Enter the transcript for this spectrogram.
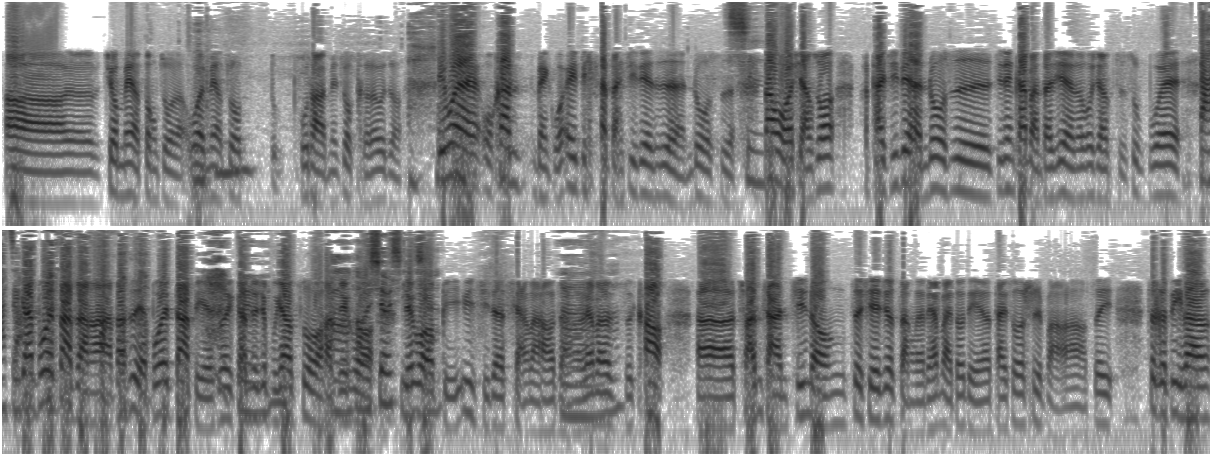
呃就没有动作了，我也没有做葡萄，也没做可乐，为什么？因为我看美国 ADR 台积电是很弱势。是，那我想说台积电很弱势，今天开盘台积电我想指数不会大涨。应该不会大涨啊，但是也不会大跌，所以干脆就不要做啊。嗯 结果结果比预期的强了，好涨了嗯两百，只靠呃船产、金融这些就涨了两百多点，台塑、是宝啊，所以这个地方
